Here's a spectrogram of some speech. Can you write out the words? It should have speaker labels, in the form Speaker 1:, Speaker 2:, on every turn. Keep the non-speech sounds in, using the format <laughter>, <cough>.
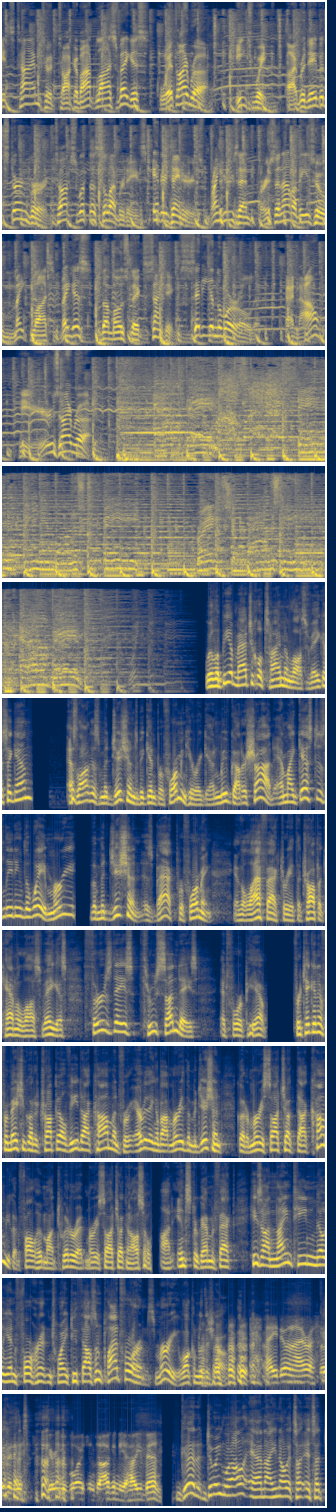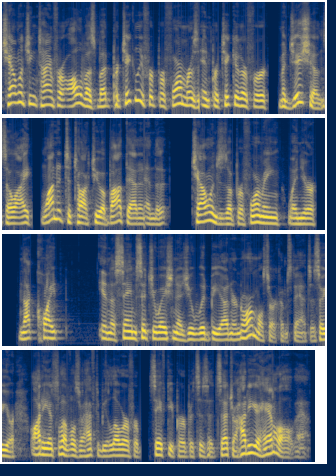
Speaker 1: It's time to talk about Las Vegas with Ira. Each week, Ira David Sternberg talks with the celebrities, entertainers, writers, and personalities who make Las Vegas the most exciting city in the world. And now, here's Ira.
Speaker 2: Will it be a magical time in Las Vegas again? As long as magicians begin performing here again, we've got a shot. And my guest is leading the way. Murray the Magician is back performing in the Laugh Factory at the Tropicana Las Vegas Thursdays through Sundays at 4 p.m. For ticket information, go to troplv.com. And for everything about Murray the Magician, go to murraysawchuck.com. You can follow him on Twitter at Murray Sawchuck and also on Instagram. In fact, he's on 19,422,000 platforms. Murray, welcome to the show. <laughs>
Speaker 3: How you doing, Ira? So good, good to hear your <laughs> voice and talking to you. How you been?
Speaker 2: Good, doing well, and I know it's a it's a challenging time for all of us, but particularly for performers, in particular for magicians. So I wanted to talk to you about that and, and the challenges of performing when you're not quite in the same situation as you would be under normal circumstances. So your audience levels have to be lower for safety purposes, etc. How do you handle all that?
